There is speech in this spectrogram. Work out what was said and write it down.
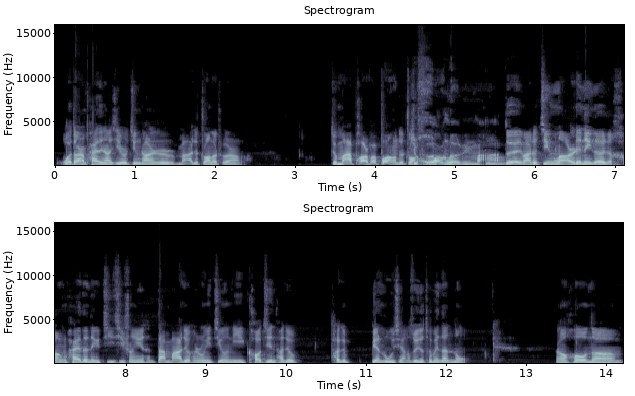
我当时拍那场戏的时候，经常是马就撞到车上了。就马跑着跑，梆就撞，就慌了那马，对，马就惊了，而且那个航拍的那个机器声音很大，马就很容易惊，你一靠近它就它就变路线了，所以就特别难弄。然后呢，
